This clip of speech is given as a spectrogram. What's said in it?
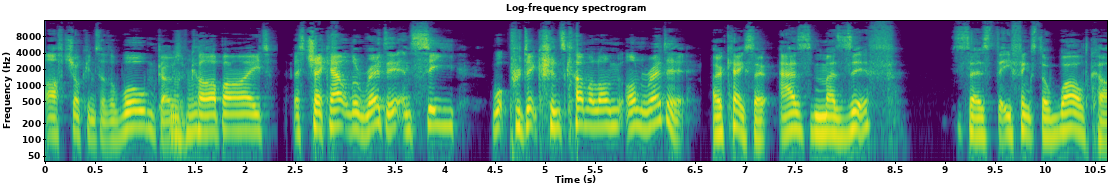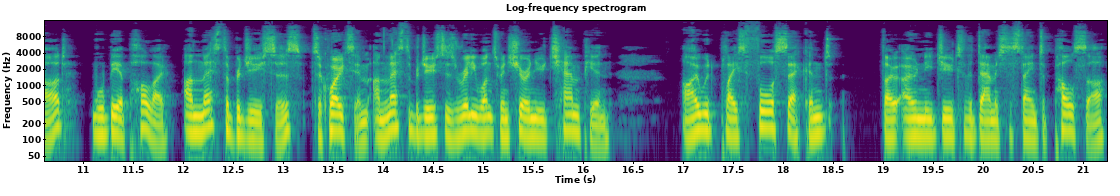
Aftershock into the wall. Goes Mm-hmm. with Carbide. Let's check out the Reddit and see what predictions come along on Reddit. Okay, so as Mazif says that he thinks the wild card will be Apollo, unless the producers, to quote him, unless the producers really want to ensure a new champion, I would place Thor second, though only due to the damage sustained to Pulsar.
